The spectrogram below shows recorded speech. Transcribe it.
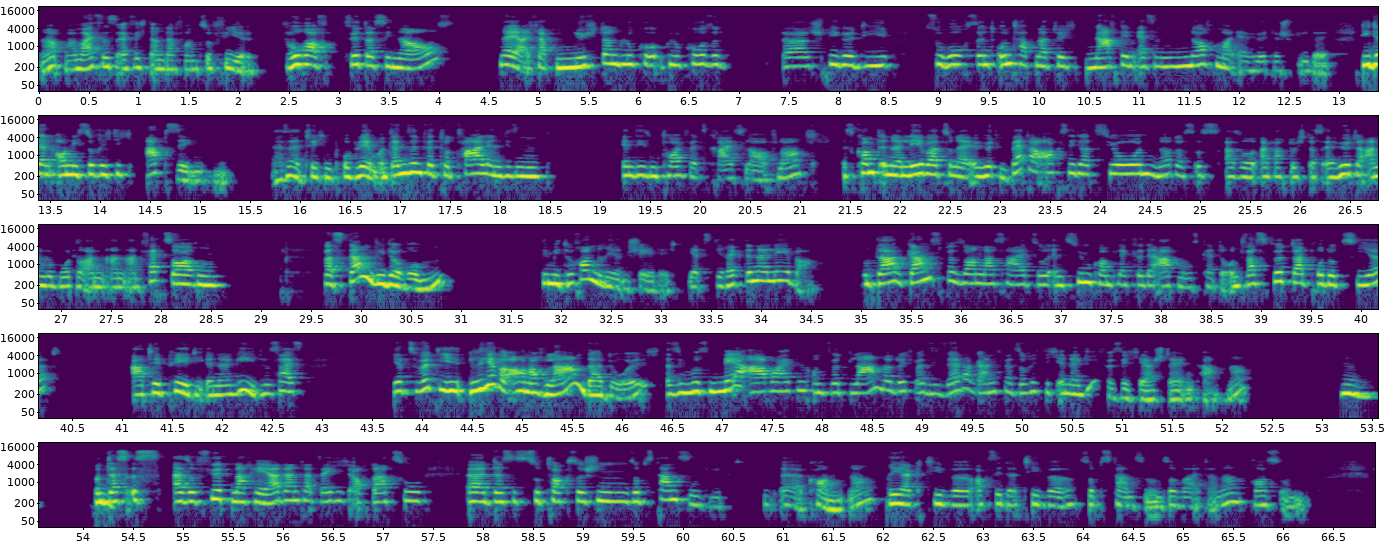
Ne? Weil meistens esse ich dann davon zu viel. Worauf führt das hinaus? Naja, ich habe nüchtern Gluko Glukosespiegel, äh, die zu hoch sind und habe natürlich nach dem Essen nochmal erhöhte Spiegel, die dann auch nicht so richtig absinken. Das ist natürlich ein Problem. Und dann sind wir total in diesem, in diesem Teufelskreislauf. Ne? Es kommt in der Leber zu einer erhöhten Beta-Oxidation. Ne? Das ist also einfach durch das erhöhte Angebot an, an, an Fettsäuren, was dann wiederum die Mitochondrien schädigt, jetzt direkt in der Leber. Und da ganz besonders halt so Enzymkomplexe der Atmungskette. Und was wird da produziert? ATP, die Energie. Das heißt, jetzt wird die Leber auch noch lahm dadurch. Also sie muss mehr arbeiten und wird lahm dadurch, weil sie selber gar nicht mehr so richtig Energie für sich herstellen kann. Ne? Hm. Und das ist, also führt nachher dann tatsächlich auch dazu, äh, dass es zu toxischen Substanzen gibt. äh, kommt, ne? Reaktive, oxidative Substanzen und so weiter, ne? Ross und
